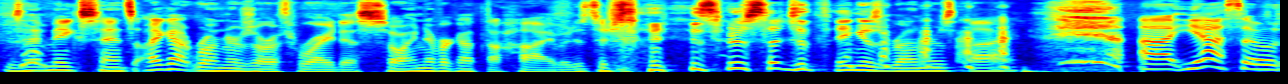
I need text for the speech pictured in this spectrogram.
Does that make sense? I got runner's arthritis, so I never got the high. But is there is there such a thing as runner's high? Uh, yeah. So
